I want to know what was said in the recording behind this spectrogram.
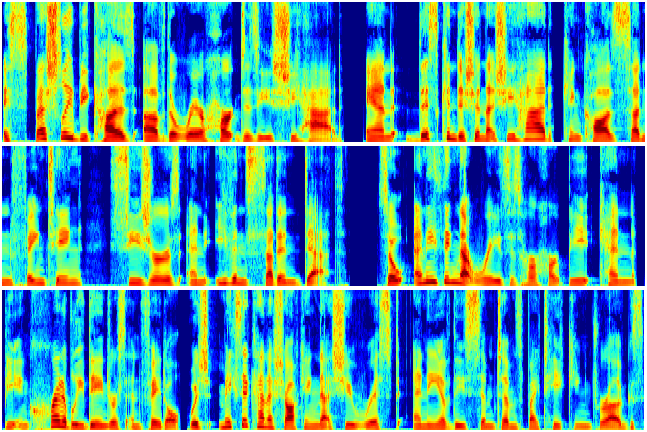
especially because of the rare heart disease she had. And this condition that she had can cause sudden fainting, seizures, and even sudden death. So, anything that raises her heartbeat can be incredibly dangerous and fatal, which makes it kind of shocking that she risked any of these symptoms by taking drugs,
